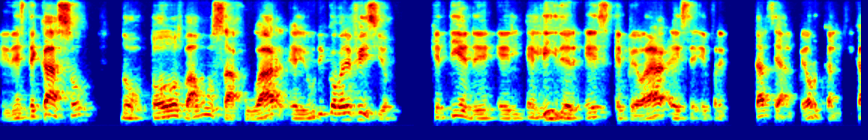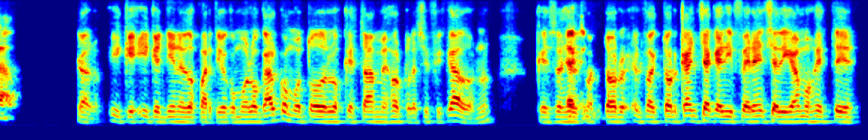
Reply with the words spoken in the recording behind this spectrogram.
En este caso, no, todos vamos a jugar. El único beneficio que tiene el, el líder es, empeorar, es enfrentarse al peor calificado. Claro, y que, y que tiene dos partidos como local, como todos los que están mejor clasificados, ¿no? Que ese es el factor, el factor cancha que diferencia, digamos, este,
